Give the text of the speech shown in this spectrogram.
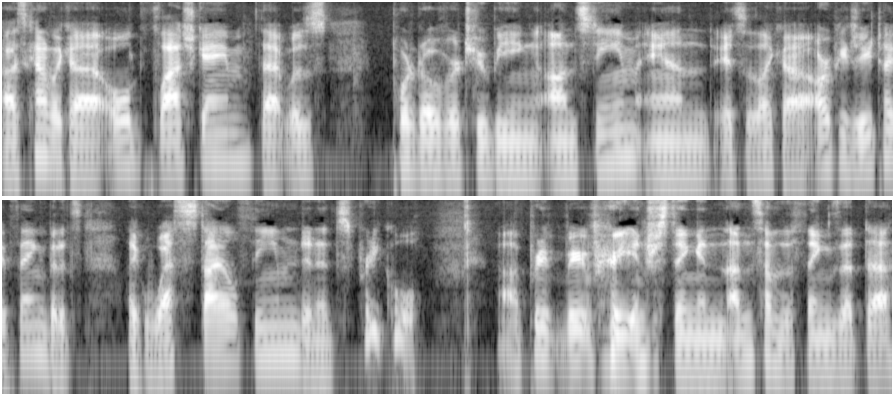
Uh, it's kind of like an old Flash game that was ported over to being on Steam, and it's like a RPG type thing, but it's like West style themed, and it's pretty cool uh, pretty very very interesting and on some of the things that uh,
